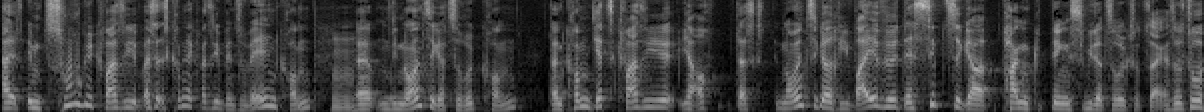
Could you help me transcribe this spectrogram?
als im Zuge quasi, weißt du, es kommen ja quasi, wenn so Wellen kommen, äh, um die 90er zurückkommen, dann kommt jetzt quasi ja auch das 90er Revival des 70er Punk-Dings wieder zurück sozusagen. Also so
